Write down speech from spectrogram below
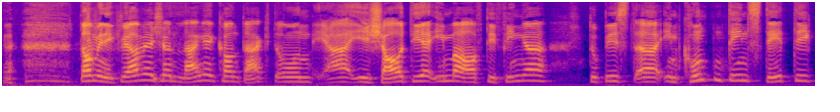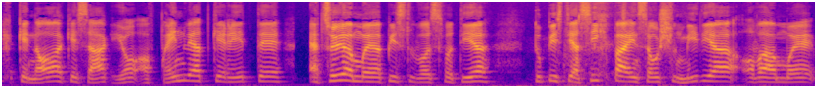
Dominik, wir haben ja schon lange Kontakt und ja, ich schaue dir immer auf die Finger. Du bist äh, im Kundendienst tätig, genauer gesagt, ja, auf Brennwertgeräte. Erzähl einmal ein bisschen was von dir. Du bist ja sichtbar in Social Media, aber einmal,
